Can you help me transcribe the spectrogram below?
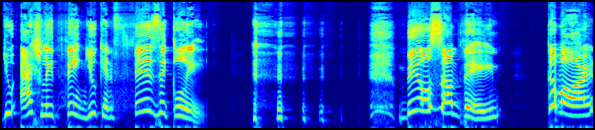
you actually think you can physically build something, come on,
